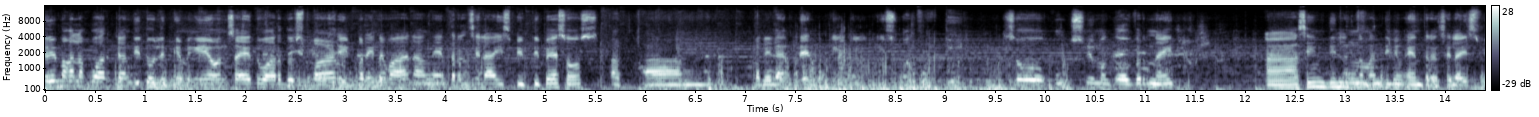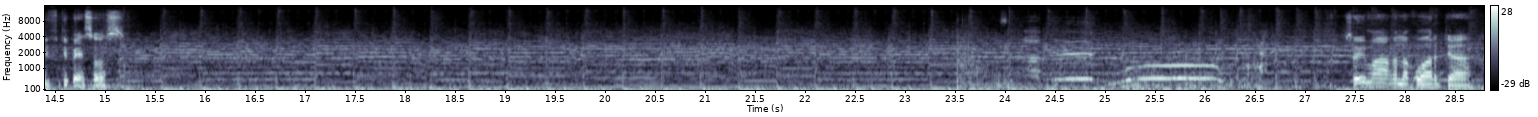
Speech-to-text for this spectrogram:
So yung mga lakwar dyan, dito ulit kami ngayon sa Eduardo's Farm. Same pa rin naman, ang entrance nila is 50 pesos at ang kanilang 10 kg is 150. So kung gusto nyo mag-overnight, ah same din lang naman din yung entrance nila is 50 pesos. So yung mga kalakwartya,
